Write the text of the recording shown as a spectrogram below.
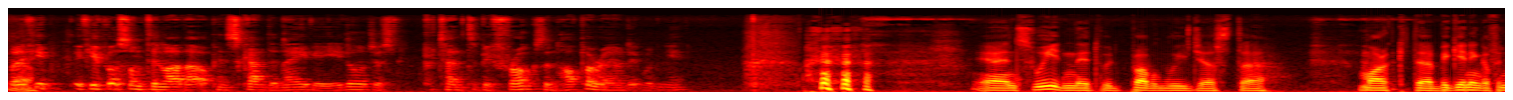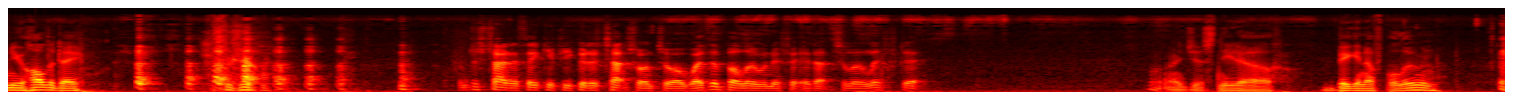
But if you if you put something like that up in Scandinavia, you'd all just pretend to be frogs and hop around it, wouldn't you? Yeah, in Sweden it would probably just uh, mark the beginning of a new holiday. I'm just trying to think if you could attach one to a weather balloon if it'd actually lift it. I just need a big enough balloon.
